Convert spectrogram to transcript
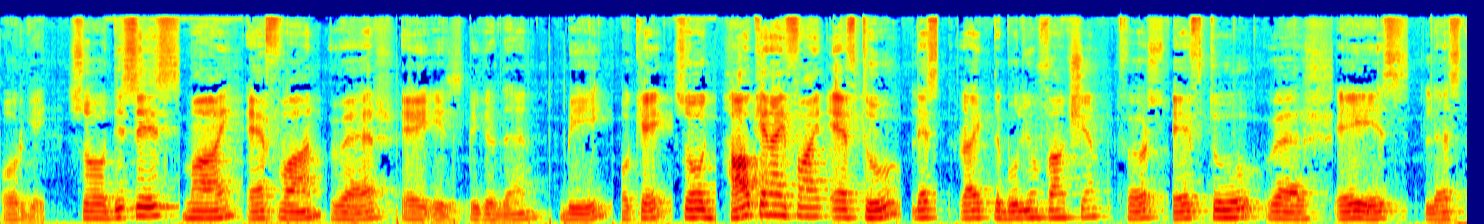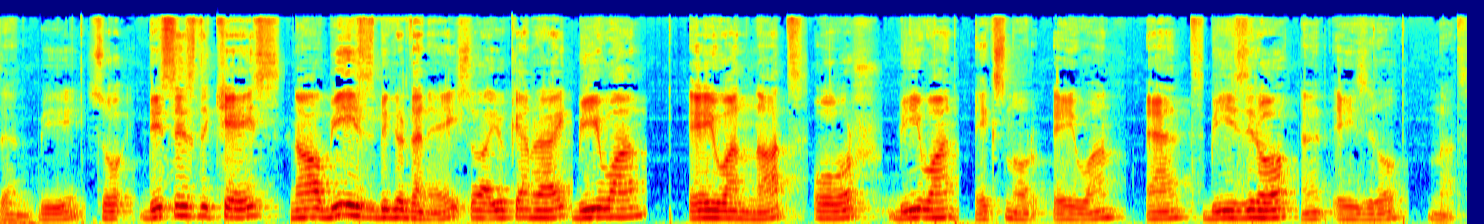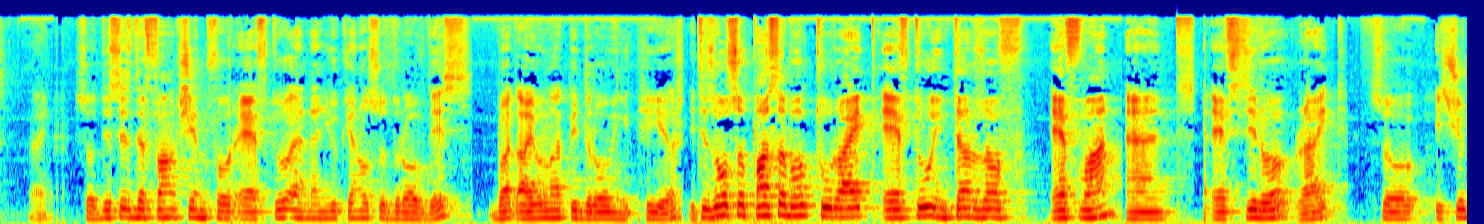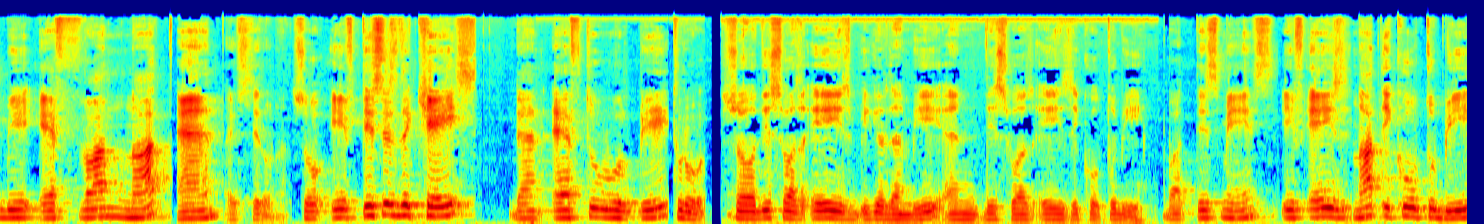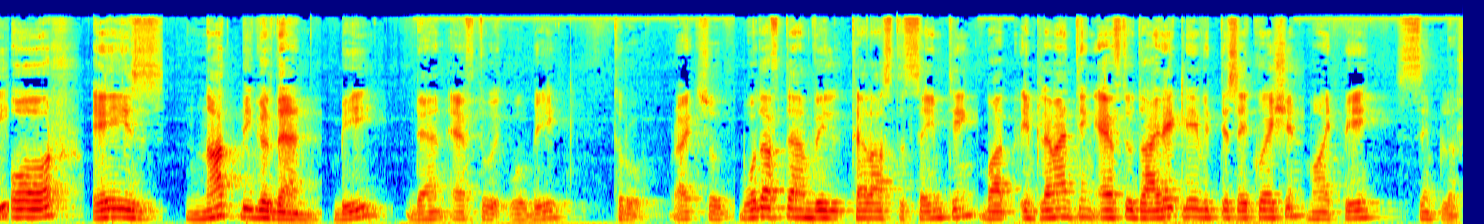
OR gate. So this is my F1 where A is bigger than B. Okay, so how can I find F2? Let's write the boolean function first. F2 where A is less than B. So this is the case. Now B is bigger than A. So you can write B1 A1 not or B1 XNOR A1 and B0 and A0 not right? So this is the function for F2 and then you can also draw this but I will not be drawing it here. It is also possible to write F2 in terms of F1 and F0 right? So it should be F1 not and F0 not so if this is the case then F2 will be true. So this was A is bigger than B and this was A is equal to B. But this means if A is not equal to B or A is not bigger than B, then F2 will be true. Right, so both of them will tell us the same thing, but implementing F2 directly with this equation might be simpler.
